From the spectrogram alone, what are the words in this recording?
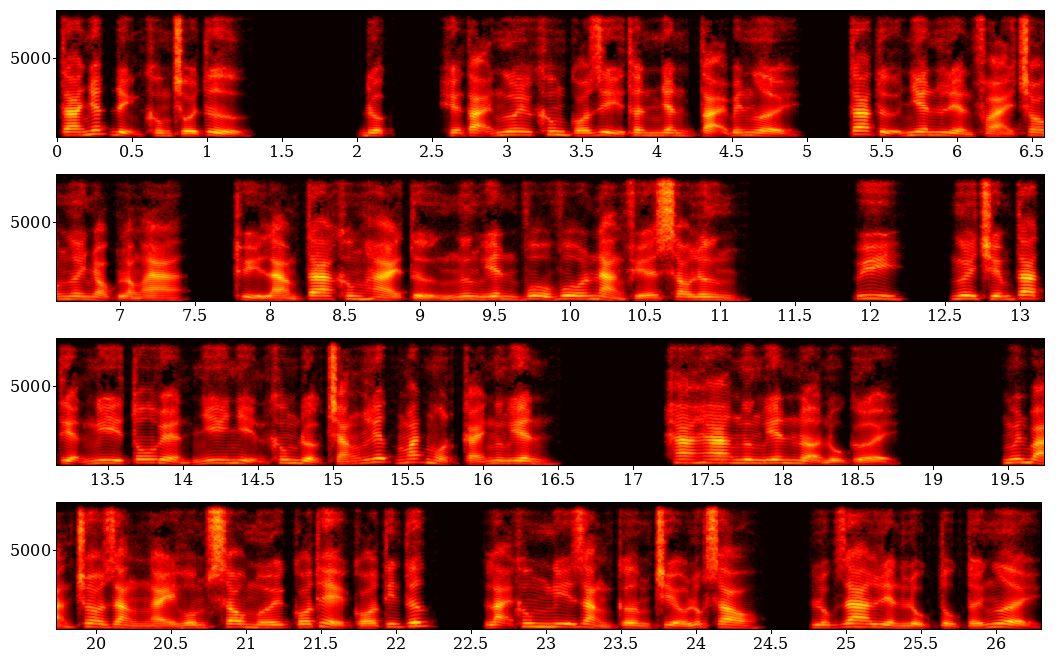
ta nhất định không chối tử. Được, hiện tại ngươi không có gì thân nhân tại bên người, ta tự nhiên liền phải cho ngươi nhọc lòng a. thủy làm ta không hài tử ngưng yên vô vô nàng phía sau lưng. Uy, ngươi chiếm ta tiện nghi tô huyền nhi nhịn không được trắng liếc mắt một cái ngưng yên. Ha ha ngưng yên nở nụ cười. Nguyên bản cho rằng ngày hôm sau mới có thể có tin tức, lại không nghĩ rằng cơm chiều lúc sau, lục gia liền lục tục tới người,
